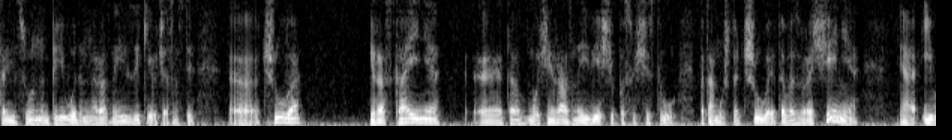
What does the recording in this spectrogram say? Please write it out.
традиционным переводом на разные языки, в частности, э, чува и раскаяние – это очень разные вещи по существу, потому что чува – это возвращение, а, и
